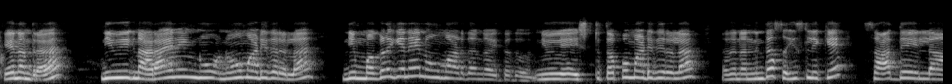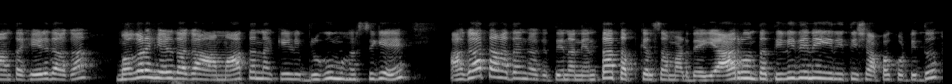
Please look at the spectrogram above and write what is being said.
ಏನಂದ್ರ, ನೀವು ಈಗ ನಾರಾಯಣಿಗೆ ನೋ, ನೋವು ಮಾಡಿದಾರಲ್ಲ ನಿಮ್ ಮಗಳಿಗೇನೆ ನೋವು ಮಾಡ್ದಂಗ ಆಯ್ತದು. ನೀವು ಎಷ್ಟು ತಪ್ಪು ಮಾಡಿದಿರಲ್ಲ, ಅದು ನನ್ನಿಂದ ಸಹಿಸ್ಲಿಕ್ಕೆ ಸಾಧ್ಯ ಇಲ್ಲ ಅಂತ ಹೇಳಿದಾಗ, ಮಗಳು ಹೇಳಿದಾಗ ಆ ಮಾತನ್ನ ಕೇಳಿ ಭೃಗು ಮಹರ್ಷಿಗೆ ಆಘಾತ ಆದಂಗ ಆಗುತ್ತೆ, ನಾನು ಎಂತ ತಪ್ಪು ಕೆಲಸ ಮಾಡಿದೆ, ಯಾರು ಅಂತ ತಿಳಿದೇನೆ ಈ ರೀತಿ ಶಾಪ ಕೊಟ್ಟಿದ್ದು,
